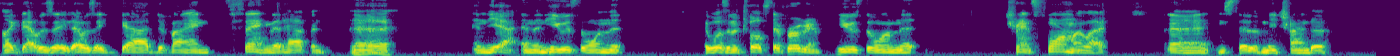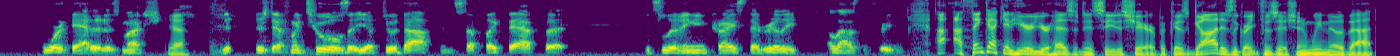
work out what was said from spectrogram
like that was a that was a God divine thing that happened. Uh, yeah. Uh, and yeah, and then he was the one that it wasn't a 12 step program. He was the one that transformed my life uh, instead of me trying to work at it as much. Yeah. There's definitely tools that you have to adopt and stuff like that, but it's living in Christ that really allows the freedom. I, I, think I can hear your hesitancy to share because God is the great physician. We know that.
